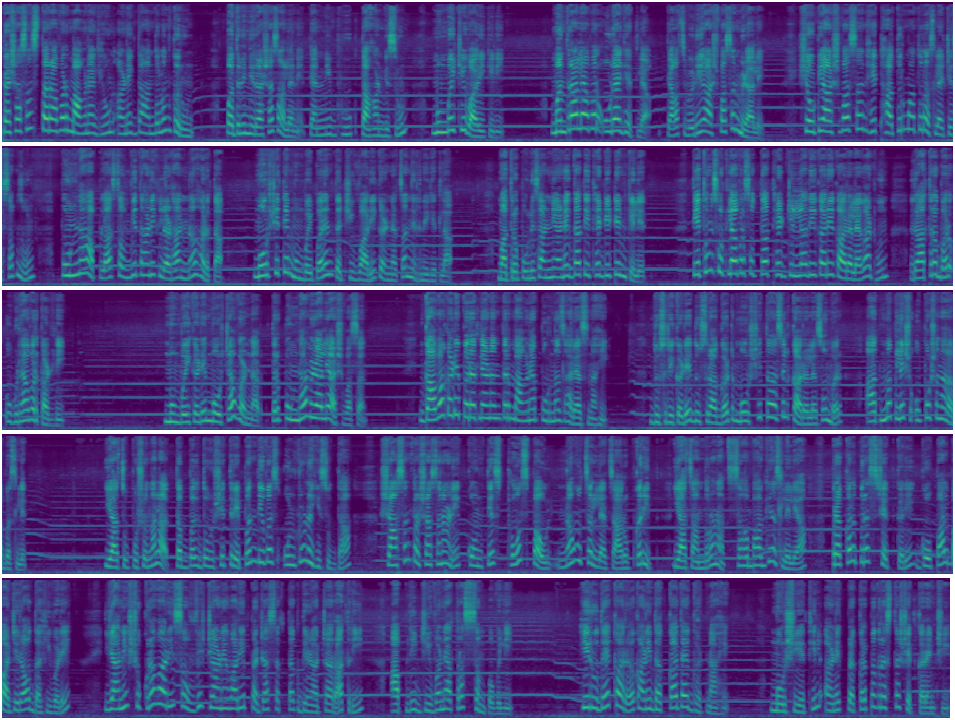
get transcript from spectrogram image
प्रशासन स्तरावर मागण्या घेऊन अनेकदा आंदोलन करून पदरी निराशाच आल्याने त्यांनी भूक तहान विसरून मुंबईची वारी केली. मंत्रालयावर उड्या घेतल्या. त्याच वेळी आश्वासन मिळाले. शेवटी आश्वासन हे थातुरमातुर असल्याचे समजून पुन्हा आपला संविधानिक लढा न हरता मोर्शी ते मुंबईपर्यंतची वारी करण्याचा निर्णय घेतला. मात्र पोलिसांनी अनेकदा तिथे डिटेन केलेत. तेथून सुटल्यावर सुद्धा थेट जिल्हाधिकारी कार्यालय गाठून रात्रभर उघड्यावर काढली. मुंबईकडे मोर्चा वळणार तर पुन्हा मिळाले आश्वासन. गावाकडे परतल्यानंतर मागण्या पूर्ण झाल्याच नाही. दुसरीकडे दुसरा गट मोर्शी तहसील कार्यालयासमोर आत्मक्लेश उपोषणाला बसलेत. याच उपोषणाला तब्बल दोनशे त्रेपन्न दिवस उलटूनही सुद्धा शासन प्रशासनाने कोणतेच ठोस पाऊल न उचलल्याचा आरोप करीत याच आंदोलनात सहभागी असलेल्या प्रकल्पग्रस्त शेतकरी गोपाल बाजीराव दहिवडे यांनी शुक्रवारी सव्वीस जानेवारी प्रजासत्ताक दिनाच्या रात्री आपली जीवनयात्रा संपवली. ही हृदयकारक आणि धक्कादायक घटना आहे. मोर्शी येथील अनेक प्रकल्पग्रस्त शेतकऱ्यांची.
